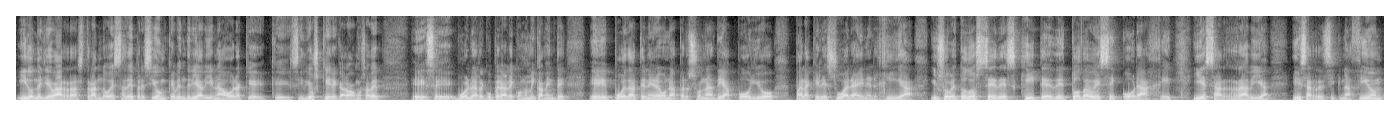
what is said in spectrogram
y donde lleva arrastrando esa depresión que vendría bien ahora que, si Dios quiere, que ahora vamos a ver, eh, se vuelve a recuperar económicamente, eh, pueda tener una persona de apoyo para que le suba la energía y sobre todo se desquite de todo ese coraje y esa rabia y esa resignación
